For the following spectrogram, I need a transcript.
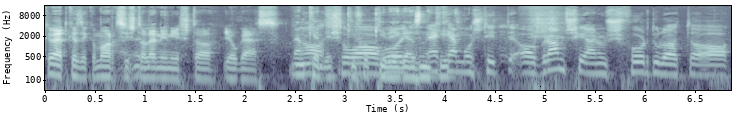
következik a marxista-leninista jogász. Nem kérdés, ki fog hogy kivégezni nekem kit. most itt a Gramsciánus fordulat a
